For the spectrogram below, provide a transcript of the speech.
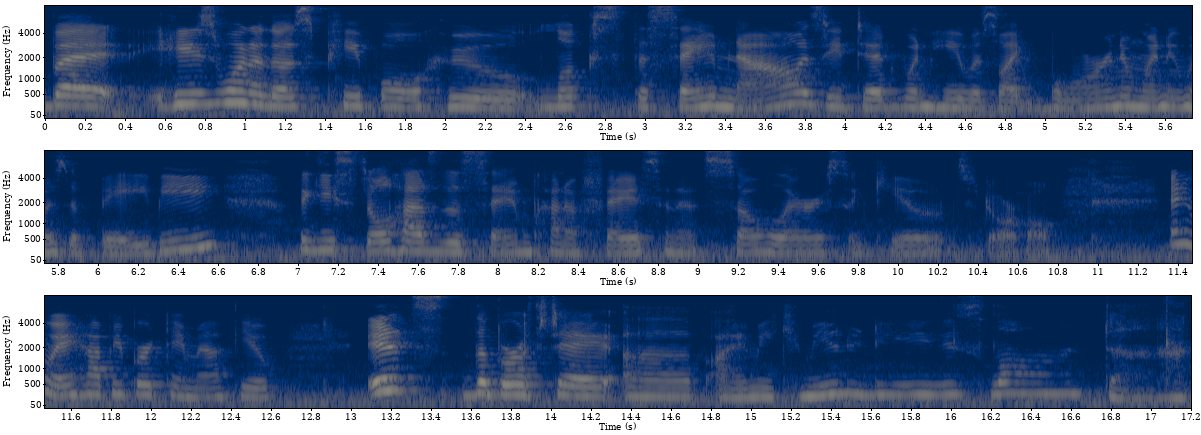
but he's one of those people who looks the same now as he did when he was like born and when he was a baby like he still has the same kind of face and it's so hilarious and cute it's adorable anyway happy birthday matthew it's the birthday of IME Communities lawn. Dun, dun,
